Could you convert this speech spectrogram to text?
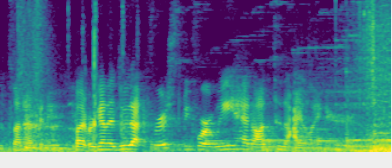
it's not happening. But we're gonna do that first before we head on to the eyeliner.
